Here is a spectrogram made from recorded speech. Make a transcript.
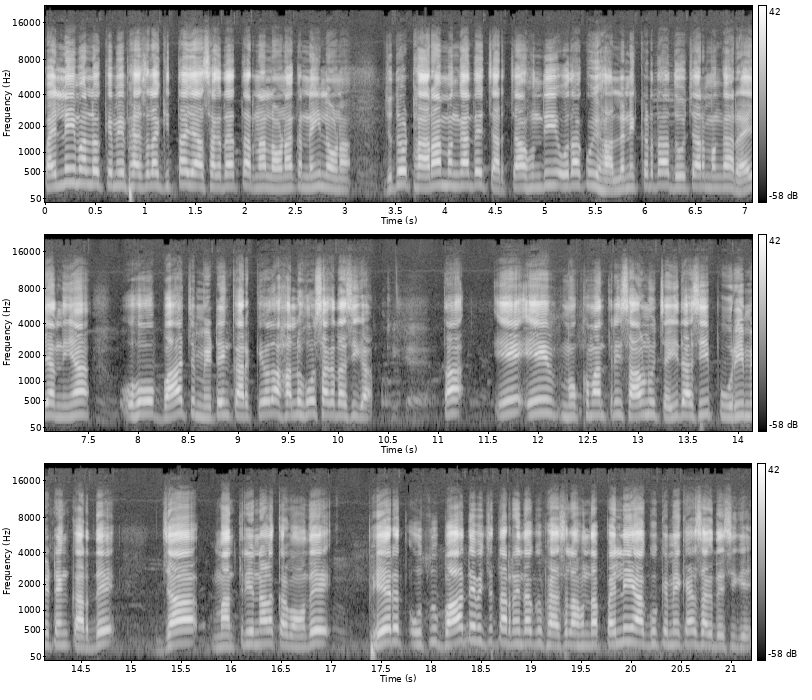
ਪਹਿਲਾਂ ਹੀ ਮੰਨ ਲਓ ਕਿਵੇਂ ਫੈਸਲਾ ਕੀਤਾ ਜਾ ਸਕਦਾ, ਧਰਨਾ ਲਾਉਣਾ ਕਿ ਨਹੀਂ ਲਾਉਣਾ, ਜਦੋਂ 18 ਮੰਗਾਂ ਤੇ ਚਰਚਾ ਹੁੰਦੀ, ਉਹਦਾ ਕੋਈ ਹੱਲ ਨਿਕਲਦਾ, ਦੋ ਚਾਰ ਮੰਗਾਂ ਰਹਿ ਜਾਂਦੀਆਂ, ਉਹ ਬਾਅਦ ਚ ਮੀਟਿੰਗ ਕਰਕੇ ਉਹਦਾ ਹੱਲ ਹੋ ਸਕਦਾ ਸੀਗਾ। ਤਾਂ ਇਹ ਇਹ ਮੁੱਖ ਮੰਤਰੀ ਸਾਹਿਬ ਨੂੰ ਚਾਹੀਦਾ ਸੀ ਪੂਰੀ ਮੀਟਿੰਗ ਕਰਦੇ ਜਾਂ ਮੰਤਰੀਆਂ ਨਾਲ ਕਰਵਾਉਂਦੇ, ਫਿਰ ਉਸ ਤੋਂ ਬਾਅਦ ਦੇ ਵਿੱਚ ਧਰਨੇ ਦਾ ਕੋਈ ਫੈਸਲਾ ਹੁੰਦਾ, ਪਹਿਲਾਂ ਹੀ ਆਗੂ ਕਿਵੇਂ ਕਹਿ ਸਕਦੇ ਸੀਗੇ।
